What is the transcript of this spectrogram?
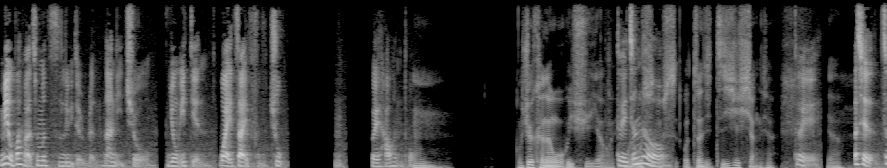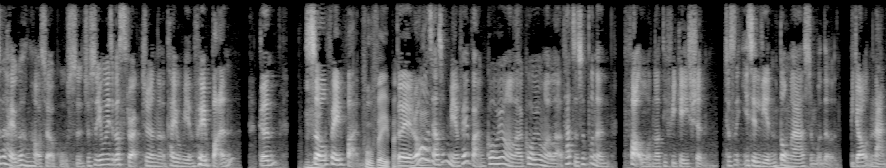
没有办法这么自律的人，那你就用一点外在辅助，嗯，会好很多。嗯，我觉得可能我会需要。对，真的哦。我仔细仔细去想一下。对.而且这个还有一个很好笑的故事，就是因为这个 structure 呢，它有免费版跟收费版、付费版。对，然后我想说免费版够用了啦，够用了啦，它只是不能发我 notification，就是一些联动啊什么的、嗯、比较难。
